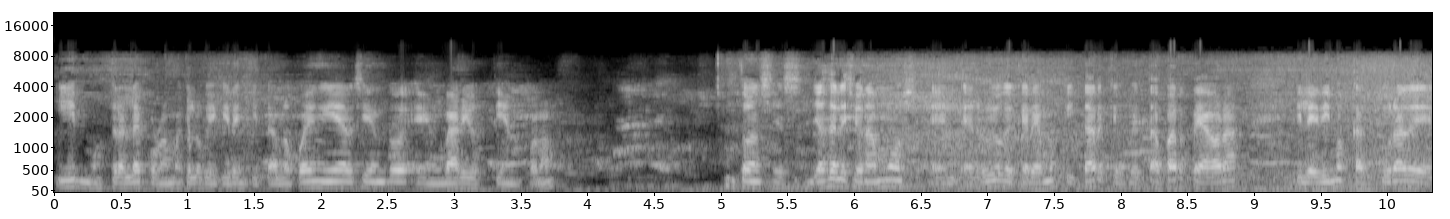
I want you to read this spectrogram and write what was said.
y mostrarle al programa que es lo que quieren quitar lo pueden ir haciendo en varios tiempos ¿no? Entonces ya seleccionamos el, ruido que queremos quitar que fue esta parte ahora y le dimos captura de,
